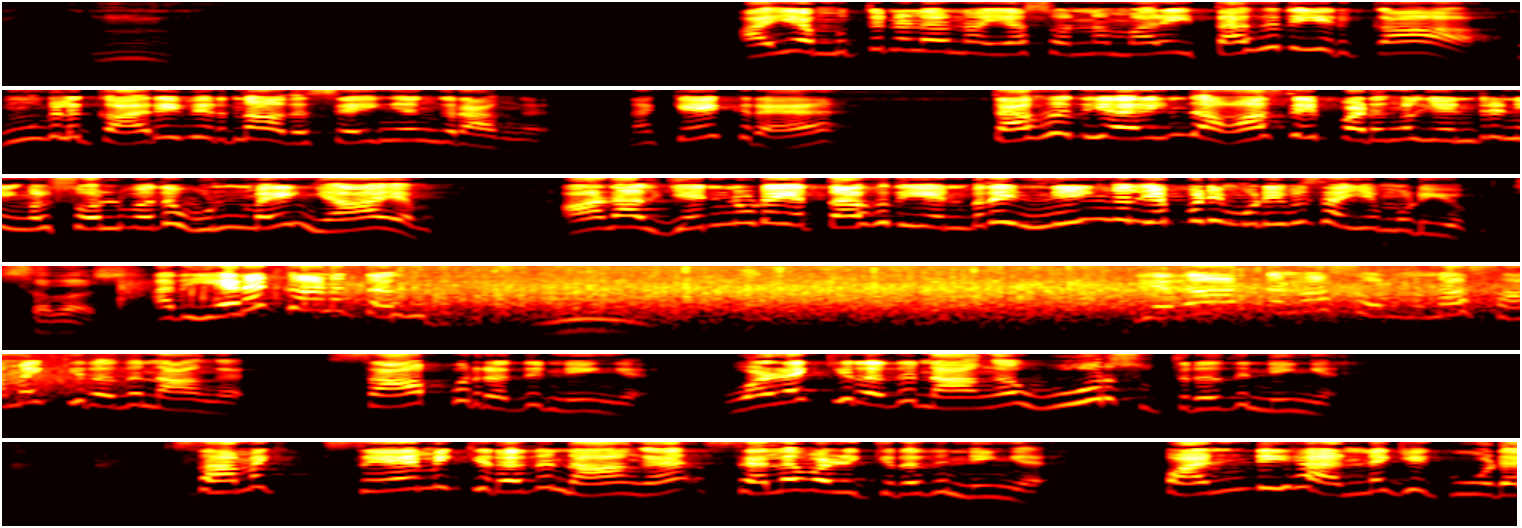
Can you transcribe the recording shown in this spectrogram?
ஐயா முத்துநிலவன் ஐயா சொன்ன மாதிரி தகுதி இருக்கா? உங்களுக்கு அறிவு இருந்தா அதை செய்யுங்கங்கிறாங்க. நான் கேட்கிறேன் தகுதி அறிந்து ஆசைப்படுங்கள் என்று நீங்கள் சொல்வது உண்மை நியாயம். ஆனால் என்னுடைய தகுதி என்பதை நீங்கள் எப்படி முடிவு செய்ய முடியும்? அது எனக்கான தகுதி. ம் யதார்த்தமா சொல்லணும்னா சமைக்கிறது நாங்க சாப்பிடுறது நீங்க உழைக்கிறது நாங்க ஊர் சுத்துறது நீங்க. சமை சேமிக்கிறது நாங்க செலவழிக்கிறது நீங்க. பண்டிகை அன்னைக்கு கூட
